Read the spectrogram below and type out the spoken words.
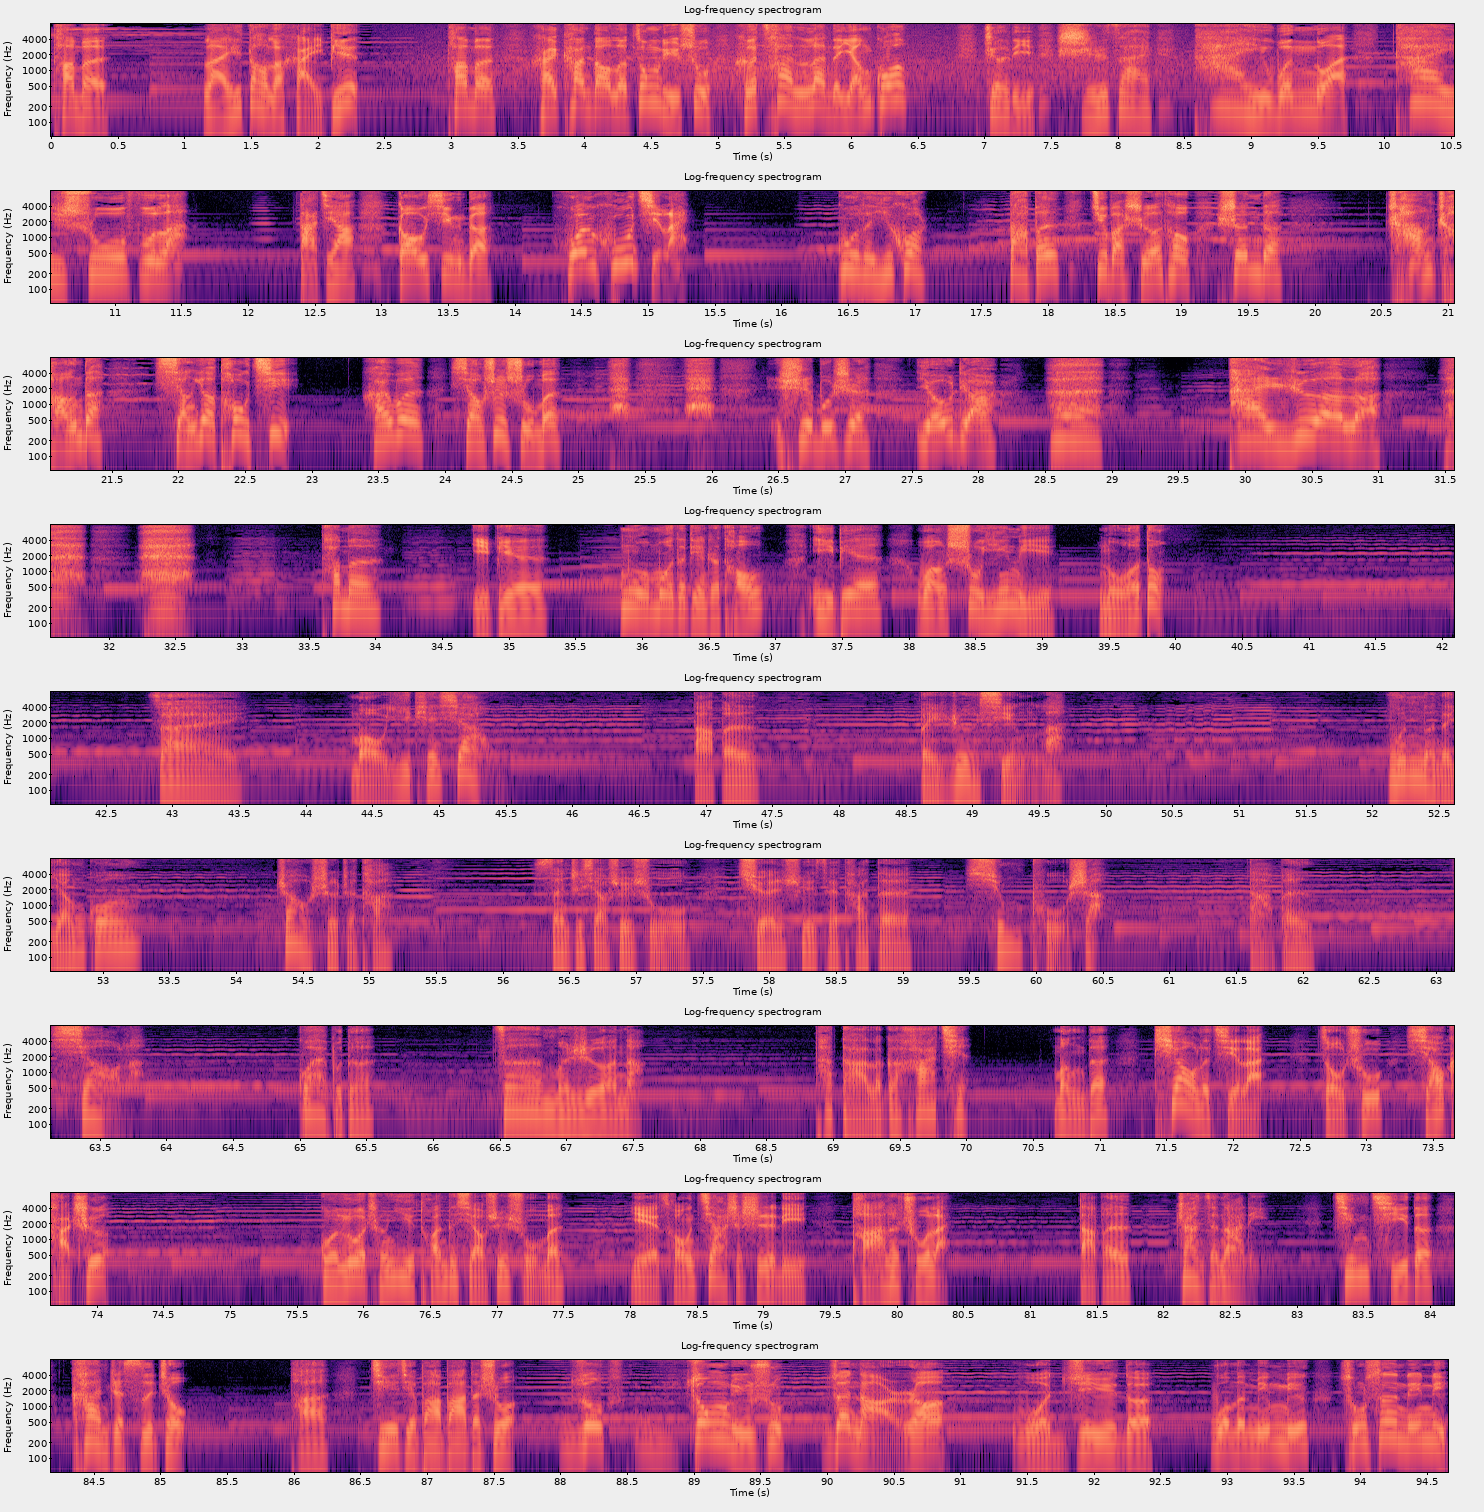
他们来到了海边，他们还看到了棕榈树和灿烂的阳光。这里实在太温暖、太舒服了，大家高兴地欢呼起来。过了一会儿，大奔就把舌头伸得长长的，想要透气，还问小睡鼠们：“是不是有点儿太热了？”他们一边。默默地点着头，一边往树荫里挪动。在某一天下午，大奔被热醒了。温暖的阳光照射着他，三只小睡鼠全睡在他的胸脯上。大奔笑了，怪不得。这么热呢！他打了个哈欠，猛地跳了起来，走出小卡车。滚落成一团的小睡鼠们也从驾驶室里爬了出来。大奔站在那里，惊奇地看着四周。他结结巴巴地说：“棕棕榈树在哪儿啊？我记得我们明明从森林里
